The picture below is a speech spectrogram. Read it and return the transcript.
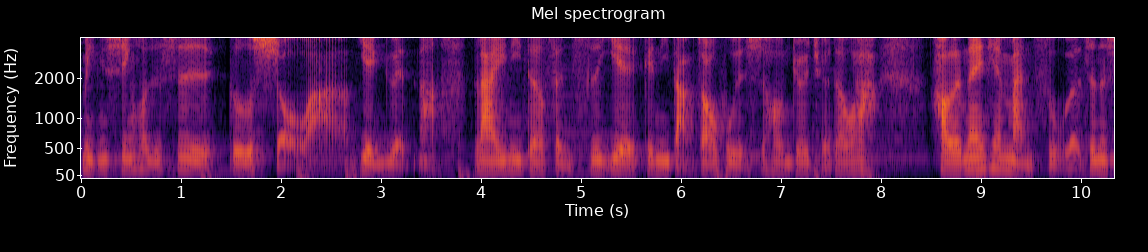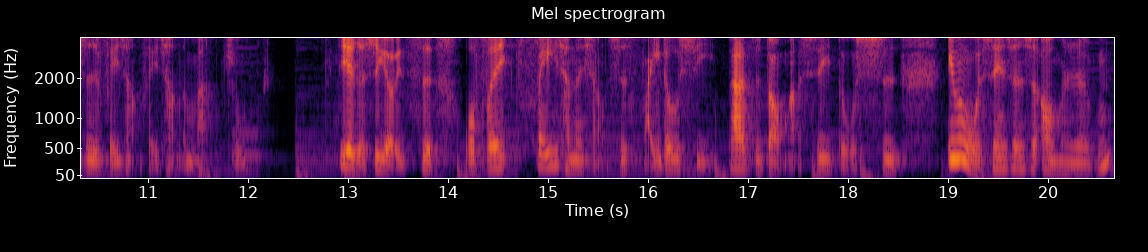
明星，或者是歌手啊、演员呐，来你的粉丝页给你打招呼的时候，你就会觉得哇，好了，那一天满足了，真的是非常非常的满足。第二个是有一次我非非常的想吃塞豆西，大家知道吗？是一朵诗。因为我先生是澳门人，嗯，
